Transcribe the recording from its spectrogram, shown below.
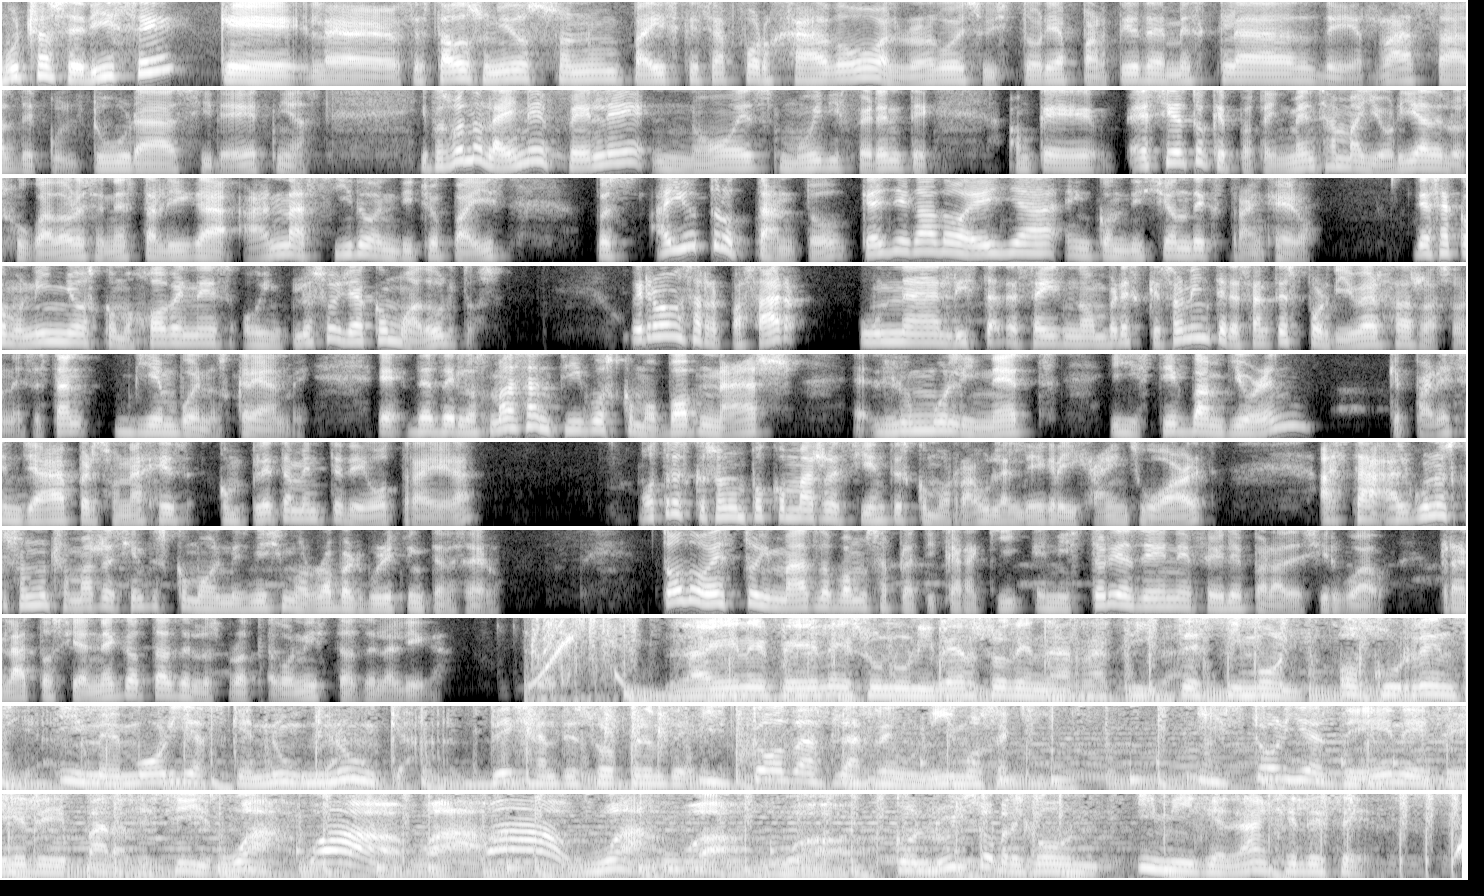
mucho se dice que los Estados Unidos son un país que se ha forjado a lo largo de su historia a partir de mezcla de razas, de culturas y de etnias. Y pues bueno, la NFL no es muy diferente. Aunque es cierto que pues, la inmensa mayoría de los jugadores en esta liga han nacido en dicho país, pues hay otro tanto que ha llegado a ella en condición de extranjero, ya sea como niños, como jóvenes o incluso ya como adultos. Hoy vamos a repasar una lista de seis nombres que son interesantes por diversas razones. Están bien buenos, créanme. Eh, desde los más antiguos como Bob Nash, eh, Lou Moulinette y Steve Van Buren, que parecen ya personajes completamente de otra era. Otras que son un poco más recientes como Raúl Alegre y Heinz Ward. Hasta algunos que son mucho más recientes como el mismísimo Robert Griffin III. Todo esto y más lo vamos a platicar aquí en Historias de NFL para decir wow, relatos y anécdotas de los protagonistas de la liga. La NFL es un universo de narrativa, testimonio, ocurrencia y memorias que nunca, nunca dejan de sorprender. Y todas las reunimos aquí. Historias de NFL para decir wow, wow, wow, wow, wow, wow, wow. Con Luis Obregón y Miguel Ángeles es.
